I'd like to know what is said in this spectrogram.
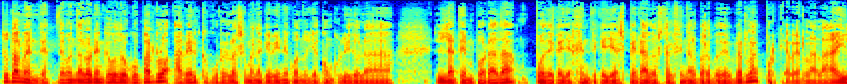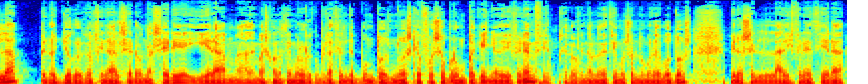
Totalmente. De Mandalorian que puedo ocuparlo. A ver qué ocurre la semana que viene cuando ya ha concluido la, temporada. Puede que haya gente que haya esperado hasta el final para poder verla, porque a verla la Aila, pero yo creo que al final será una serie y era, además cuando hacemos la recopilación de puntos, no es que fuese por un pequeño de diferencia. O sea que al final no decimos el número de votos, pero la diferencia era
